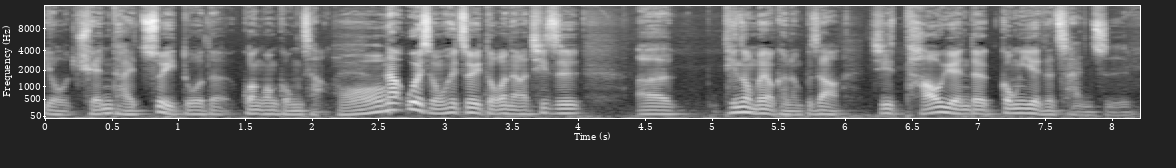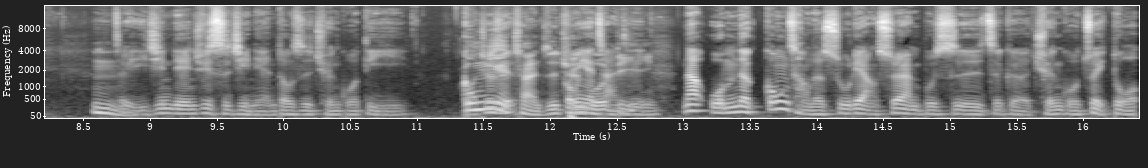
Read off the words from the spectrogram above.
有全台最多的观光工厂，哦，那为什么会最多呢？其实，呃，听众朋友可能不知道，其实桃园的工业的产值，嗯，这已经连续十几年都是全国第一。工业产值工业产值全国第一，。那我们的工厂的数量虽然不是这个全国最多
